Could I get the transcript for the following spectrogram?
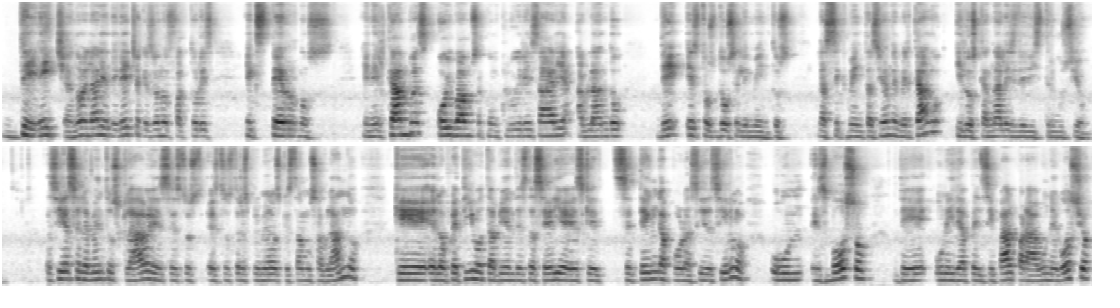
derecha, ¿no? El área derecha, que son los factores externos en el Canvas. Hoy vamos a concluir esa área hablando de estos dos elementos, la segmentación de mercado y los canales de distribución. Así es, elementos claves, estos, estos tres primeros que estamos hablando, que el objetivo también de esta serie es que se tenga, por así decirlo, un esbozo de una idea principal para un negocio,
